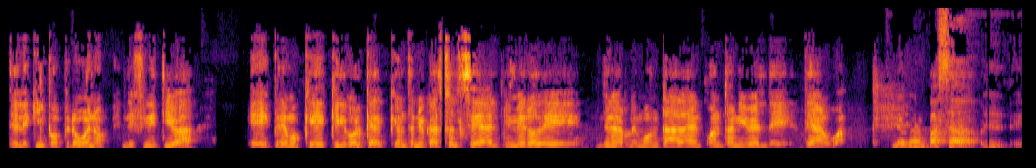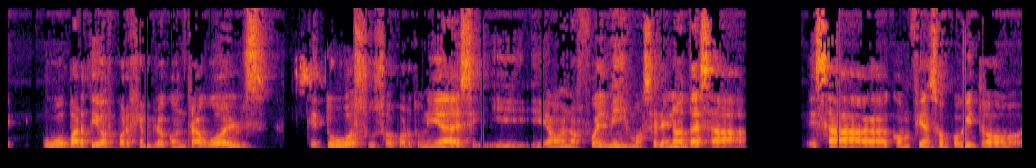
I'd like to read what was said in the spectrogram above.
equipo. Pero bueno, en definitiva, eh, esperemos que, el gol que, que Antonio Castle sea el primero de, una remontada en cuanto a nivel de, agua. Lo que me pasa, hubo partidos, por ejemplo, contra Wolves, que tuvo sus oportunidades y, digamos no fue el mismo, se le nota esa, esa confianza un poquito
